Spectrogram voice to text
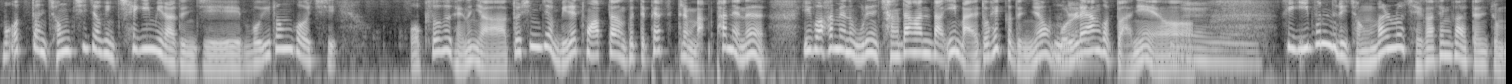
뭐 어떤 정치적인 책임이라든지 뭐 이런 것이 없어도 되느냐. 또 심지어 미래통합당은 그때 패스트트랙 막판에는 이거 하면 우리는 창당한다 이 말도 했거든요. 몰래 네. 한 것도 아니에요. 네, 네. 그 이분들이 정말로 제가 생각할 때는 좀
